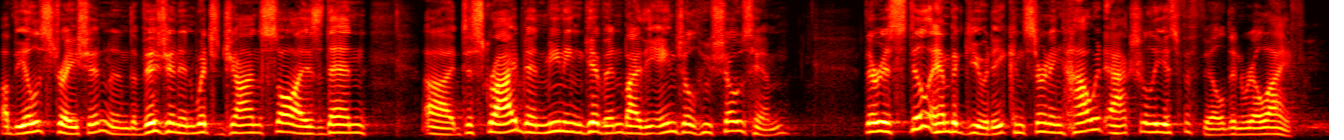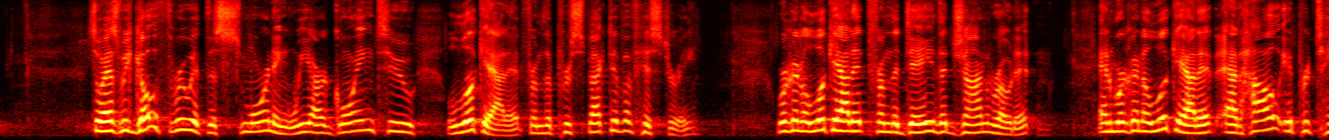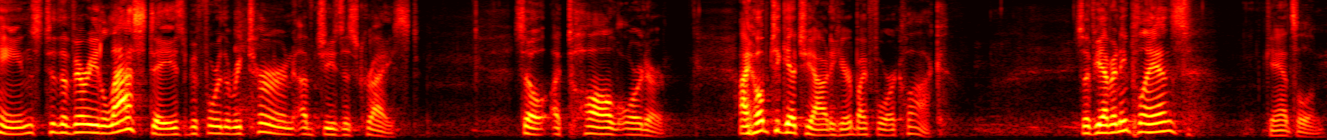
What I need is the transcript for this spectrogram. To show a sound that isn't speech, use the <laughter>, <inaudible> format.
of the illustration and the vision in which John saw is then uh, described and meaning given by the angel who shows him, there is still ambiguity concerning how it actually is fulfilled in real life. So, as we go through it this morning, we are going to look at it from the perspective of history. We're going to look at it from the day that John wrote it, and we're going to look at it at how it pertains to the very last days before the return of Jesus Christ. So, a tall order. I hope to get you out of here by four o'clock. So, if you have any plans, cancel them.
